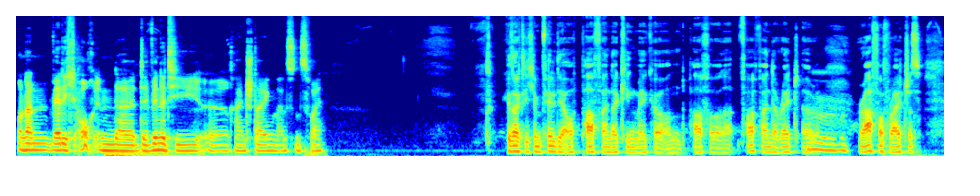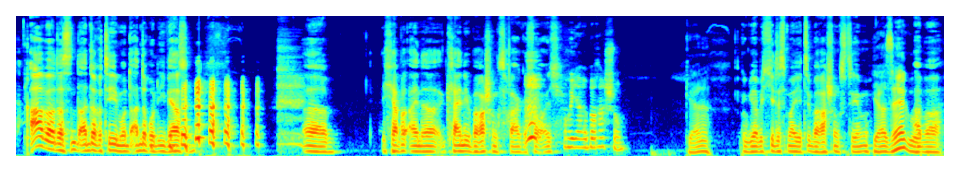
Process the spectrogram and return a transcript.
Und dann werde ich auch in äh, Divinity äh, reinsteigen, 1 und 2. Wie gesagt, ich empfehle dir auch Pathfinder Kingmaker und Pathfinder, Pathfinder Rage, äh, mhm. Wrath of Righteous. Aber das sind andere Themen und andere Universen. äh, ich habe eine kleine Überraschungsfrage für euch. Oh ja, Überraschung. Gerne. Irgendwie habe ich jedes Mal jetzt Überraschungsthemen. Ja, sehr gut. Aber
